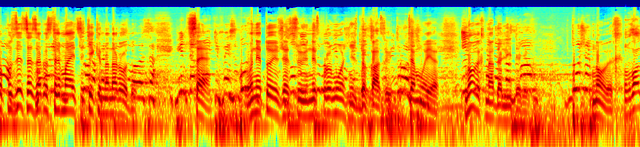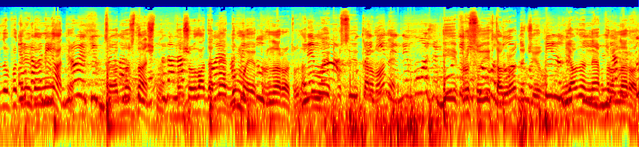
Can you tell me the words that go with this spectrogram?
Опозиція зараз тримається тільки на народу. Все. Вони той вже свою неспроможність доказують. Це моє. Нових треба лідерів. Нових. Владу потрібно міняти. Це однозначно. Тому що влада не думає про народ, вона думає про свої кармани і про своїх там родичів. Явно не про народ.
